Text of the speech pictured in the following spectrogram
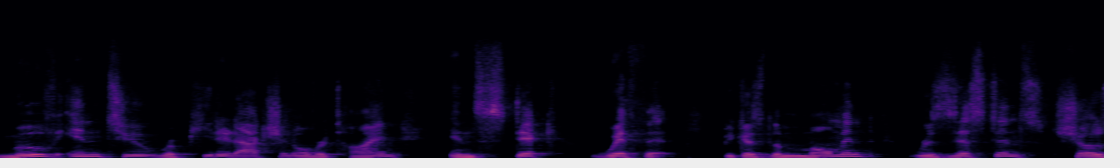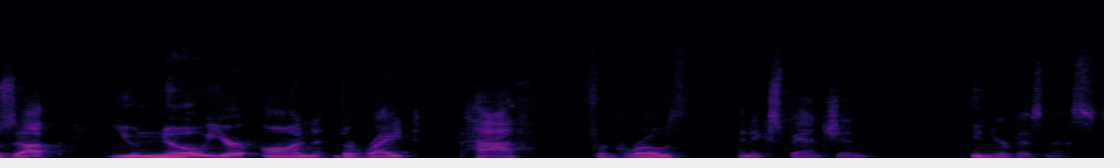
Move into repeated action over time and stick with it. Because the moment resistance shows up, you know you're on the right path for growth and expansion in your business.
